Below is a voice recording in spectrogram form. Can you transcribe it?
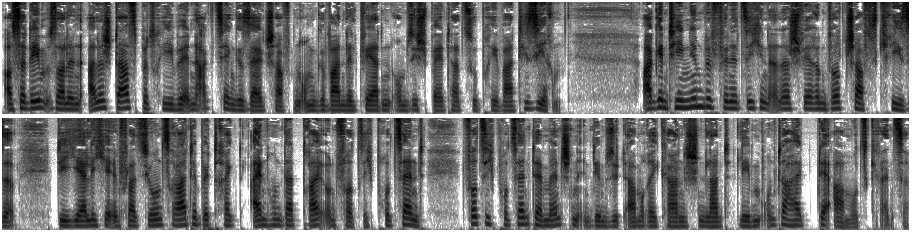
Außerdem sollen alle Staatsbetriebe in Aktiengesellschaften umgewandelt werden, um sie später zu privatisieren. Argentinien befindet sich in einer schweren Wirtschaftskrise. Die jährliche Inflationsrate beträgt 143 Prozent. 40 Prozent der Menschen in dem südamerikanischen Land leben unterhalb der Armutsgrenze.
